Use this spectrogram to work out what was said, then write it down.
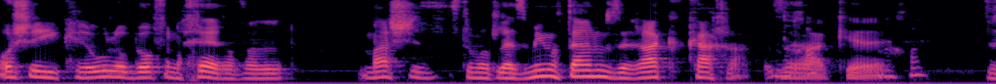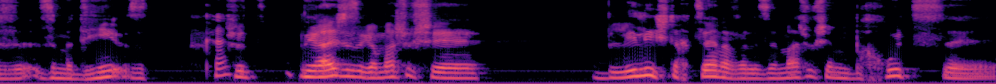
או שיקראו לו באופן אחר אבל מה ש... זאת אומרת להזמין אותנו זה רק ככה זה נכון. רק אה, נכון. וזה זה מדהים זה כן. פשוט נראה לי שזה גם משהו שבלי להשתחצן אבל זה משהו שמבחוץ אה,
